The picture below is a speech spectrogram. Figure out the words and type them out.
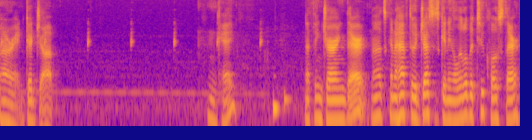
All right, good job. Okay, nothing jarring there. Now it's going to have to adjust. It's getting a little bit too close there,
